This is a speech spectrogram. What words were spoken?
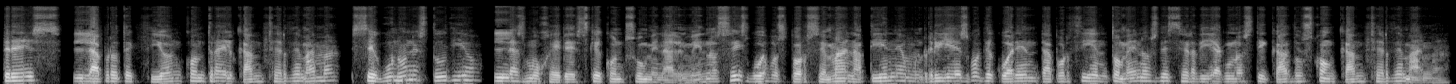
3. La protección contra el cáncer de mama. Según un estudio, las mujeres que consumen al menos 6 huevos por semana tienen un riesgo de 40% menos de ser diagnosticados con cáncer de mama.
